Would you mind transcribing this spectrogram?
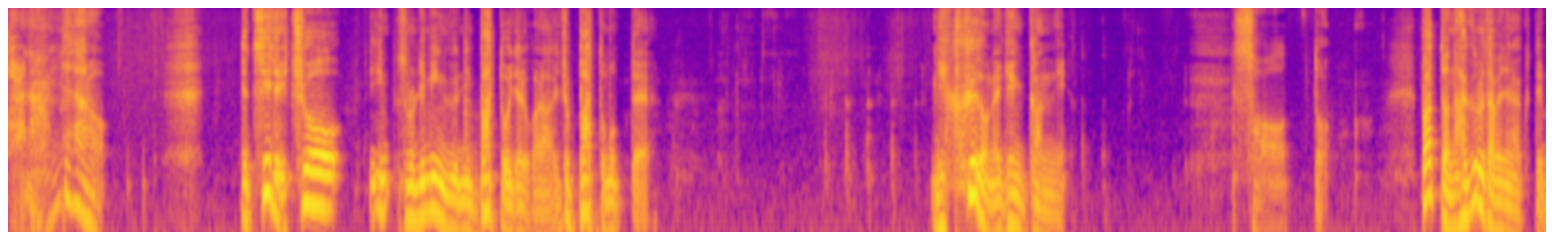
あれなんでだろう？で、ついて一応、そのリビングにバット置いてあるから、一応バット持って、行くけどね、玄関に。そーっと。バットは殴るためじゃなくて、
